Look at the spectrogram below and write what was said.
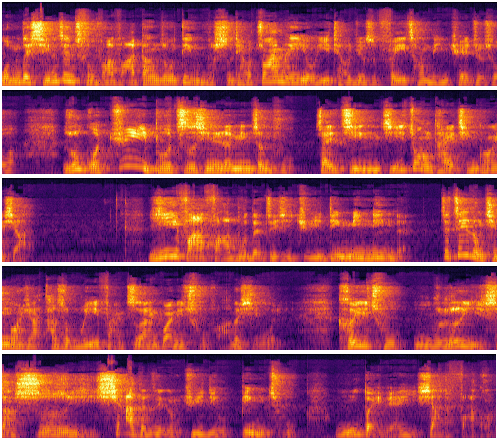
我们的行政处罚法当中第五十条专门有一条就是非常明确，就是说，如果拒不执行人民政府在紧急状态情况下依法发布的这些决定命令的，在这种情况下，它是违反治安管理处罚的行为，可以处五日以上十日以下的这种拘留，并处五百元以下的罚款。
